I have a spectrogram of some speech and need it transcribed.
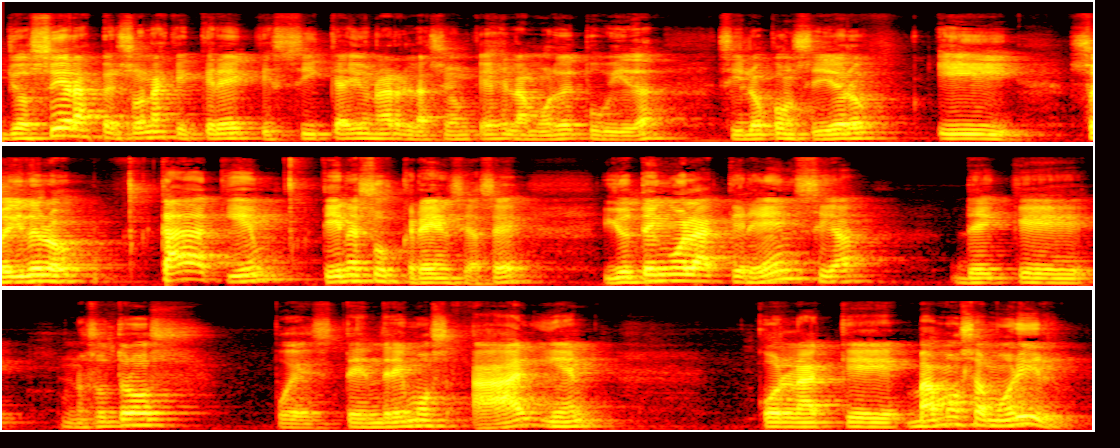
yo soy de las personas que cree que sí que hay una relación que es el amor de tu vida, sí lo considero, y soy de los, cada quien tiene sus creencias, ¿eh? Yo tengo la creencia de que nosotros pues tendremos a alguien con la que vamos a morir,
